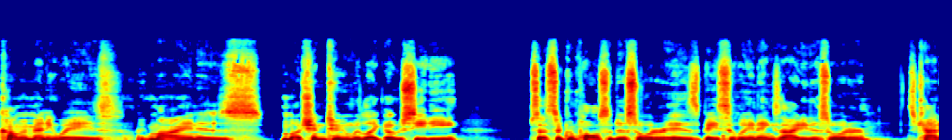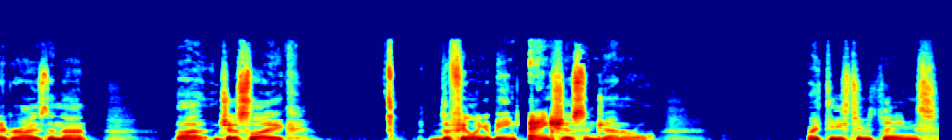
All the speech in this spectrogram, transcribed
come in many ways. Like mine is much in tune with like OCD. Obsessive compulsive disorder is basically an anxiety disorder. It's categorized in that. But just like the feeling of being anxious in general. Like these two things,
